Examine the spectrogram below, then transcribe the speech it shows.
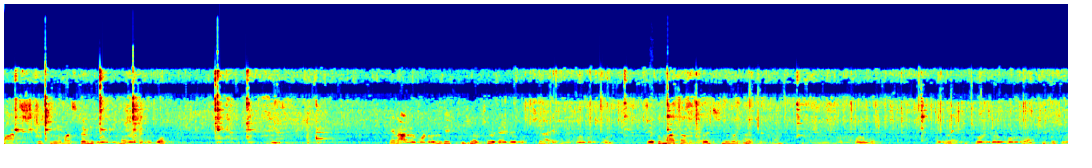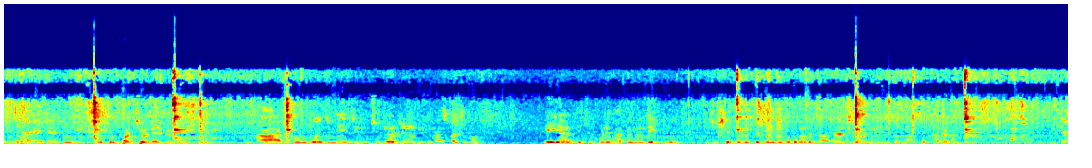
মাছটা চুনো মাছটা আমি দুরকমভাবে করব এই। এখানে আলু পটল দিয়ে একটু টাইপের করছে, আর এখানে করব ঝোল। যেহেতু মাছ অনেকটাই ছিল, তার জন্য ঝোল করব। এখানে একটু ঝোল ঝোল করব, শুধু শুধু করে আর এটা একটু একটু ঝরঝরে টাইপের করব। আর করব এই যে মেয়ের জন্য ছোটোর জন্য রুই মাছ ভাজবো। এই আর দেখি করে ভাতের মধ্যে একটু কিছু সেদ্ধ করতে দিয়ে দেবো। তোমাদের দাদা আজকে নিমন্ত্রণ আছে, খাবে না। এটা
